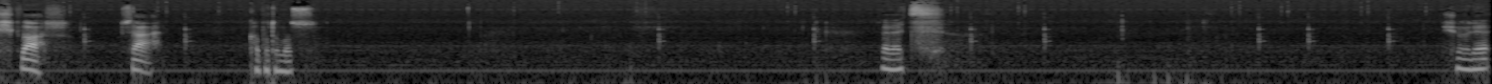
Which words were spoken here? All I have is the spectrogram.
Işıklar. Güzel. Kaputumuz. Evet. Şöyle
